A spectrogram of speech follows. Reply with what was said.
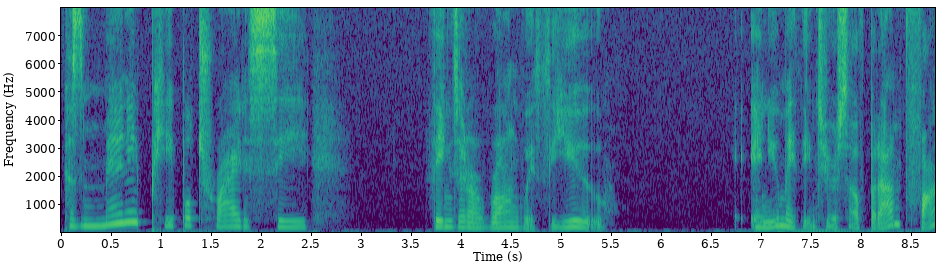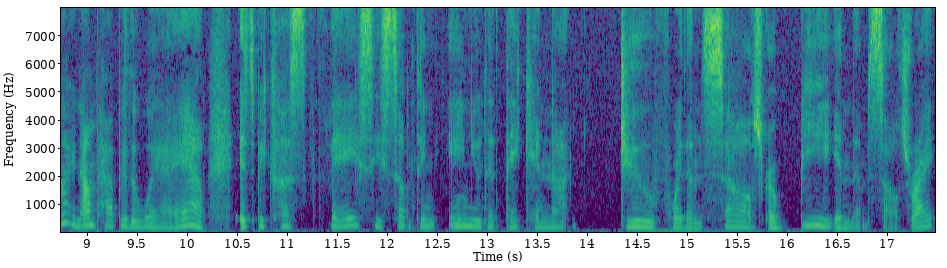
Because many people try to see things that are wrong with you. And you may think to yourself, but I'm fine. I'm happy the way I am. It's because they see something in you that they cannot do for themselves or be in themselves, right?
